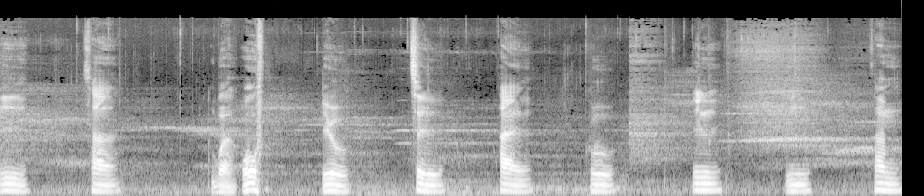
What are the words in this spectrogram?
2 4 뭐야? 5 6 7 8 9 1 2 3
